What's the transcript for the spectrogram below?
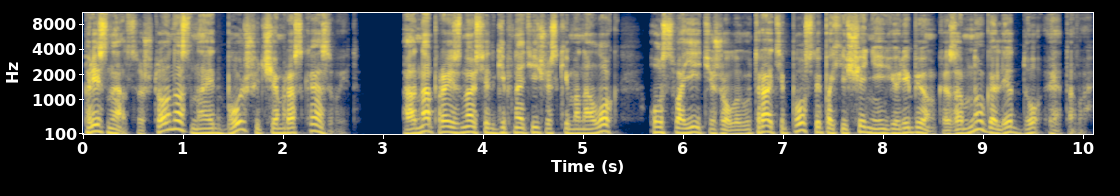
признаться, что она знает больше, чем рассказывает. Она произносит гипнотический монолог о своей тяжелой утрате после похищения ее ребенка за много лет до этого.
